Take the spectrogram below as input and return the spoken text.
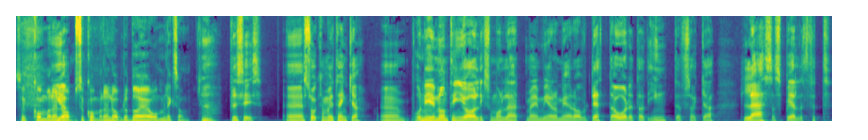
Så kommer det en Ja. lobb så kommer det en lobb, då börjar jag om liksom. Precis, eh, så kan man ju tänka. Eh, och det är Mm. någonting jag liksom har lärt mig mer och mer av detta året, att inte försöka läsa spelet för att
